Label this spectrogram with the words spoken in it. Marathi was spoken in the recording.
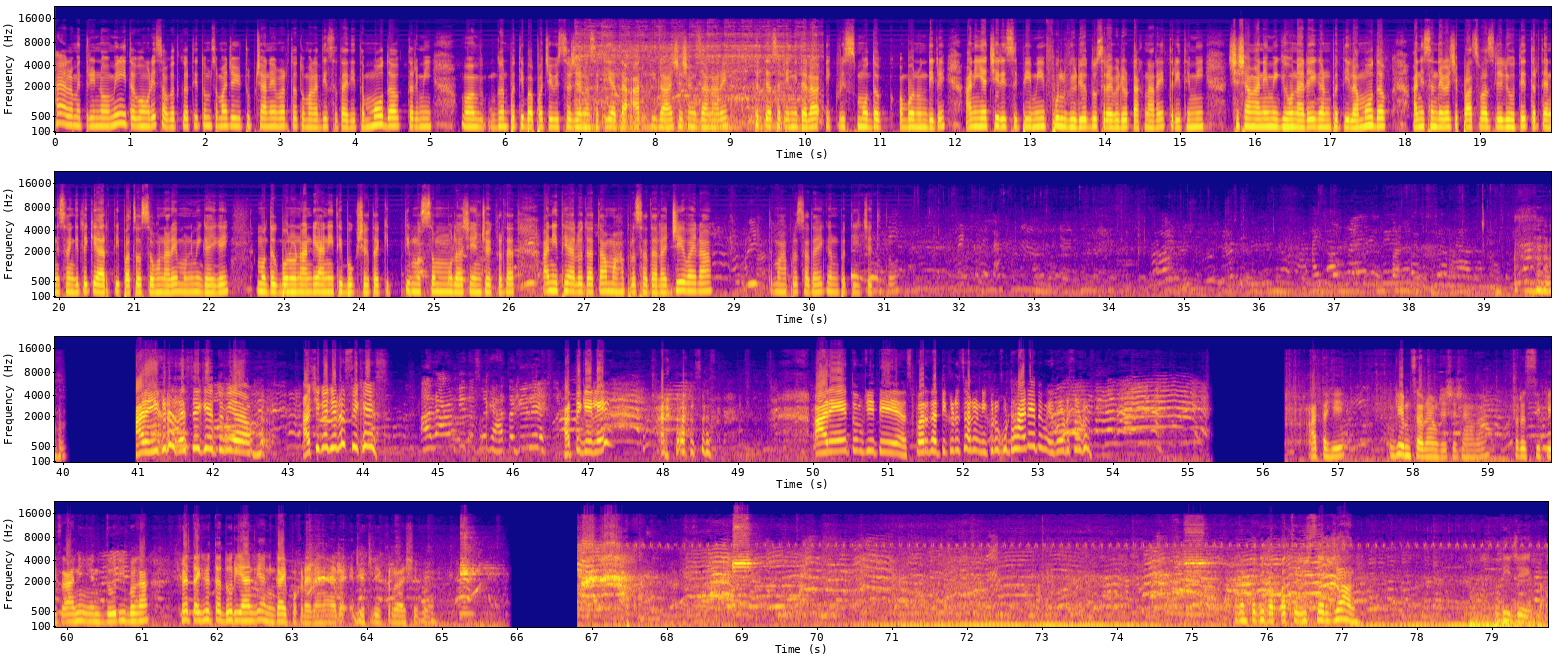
हाय हॅलो मैत्रिणो मी इथं घोंगडे स्वागत करते. तुमचं माझ्या यूट्यूब चॅनलवर तर तुम्हाला दिसत आहे तिथं मोदक. तर मी गणपती बाप्पाच्या विसर्जनासाठी आता आरतीला शशांक जाणार आहे. तर त्यासाठी मी त्याला एकवीस मोदक बनवून दिले. आणि याची रेसिपी मी फुल व्हिडिओ दुसरा व्हिडिओ टाकणार आहे. तर इथे मी शशांकाने मी घेऊन आले गणपतीला मोदक. आणि संध्याकाळचे पाच वाजलेले होते. तर त्याने सांगितले की आरती पाच वाजता होणार आहे. म्हणून मी घाईघाई मोदक बनवून आणले. आणि इथे बघू शकता किती मस्त मुलाचे एन्जॉय करतात. आणि इथे आलो तर आता महाप्रसादाला जेवायला. तर महाप्रसाद आहे गणपतीच्या तिथं. अरे इकडे रस्ते घे तुम्ही. अशी कधी रस्ते खेस? अरे आमची तर सगळे हात गेले. हात गेले? अरे तुमची ते स्पर्धा तिकडे चालून इकडं कुठं आले तुम्ही? रोड सोडून? आता हे गेम चालू आहे आमच्या शेषांना रस्सी केस आणि दोरी बघा. खेळता खेळता दोरी आणली आणि गाय पकडायला न्यायला घेतली खरं असे बघा. गणपती बाप्पाचं विसर्जन. डीजेला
